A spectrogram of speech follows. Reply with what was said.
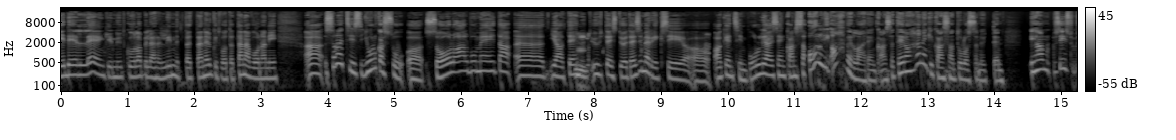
edelleenkin, nyt kun Lapinlahden linnut täyttää 40 vuotta tänä vuonna, niin ää, sä olet siis julkaissut ää, soloalbumeita ää, ja tehnyt mm. yhteistyötä esimerkiksi ää, Agentsin Pulliaisen kanssa, Olli Ahvenlahden kanssa. Teillä on hänenkin kanssaan tulossa nytten ihan siis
